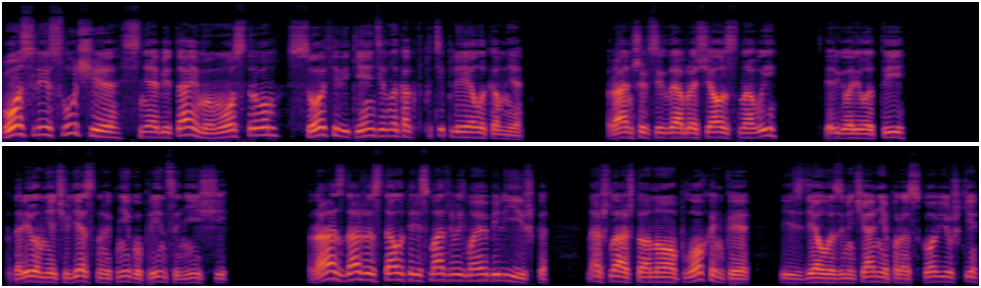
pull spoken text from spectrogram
После случая с необитаемым островом Софья Викентьевна как-то потеплела ко мне. Раньше всегда обращалась на «вы», теперь говорила «ты». Подарила мне чудесную книгу «Принц и нищий». Раз даже стала пересматривать мое бельишко, нашла, что оно плохонькое, и сделала замечание по Росковьюшке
